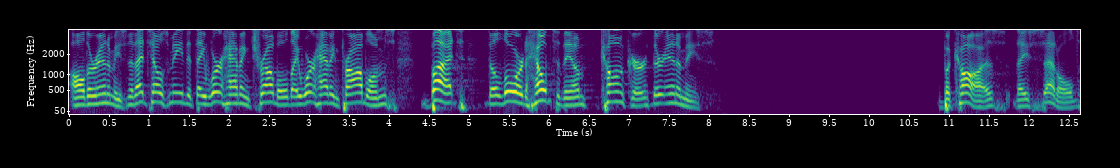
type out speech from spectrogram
all their enemies. Now, that tells me that they were having trouble, they were having problems, but the Lord helped them conquer their enemies because they settled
